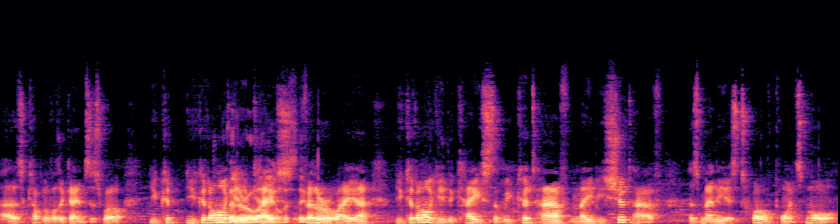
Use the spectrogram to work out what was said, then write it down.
Uh, there's a couple of other games as well. You could you could argue Villa the away, case obviously. Villa away, yeah. You could argue the case that we could have, maybe should have, as many as twelve points more.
